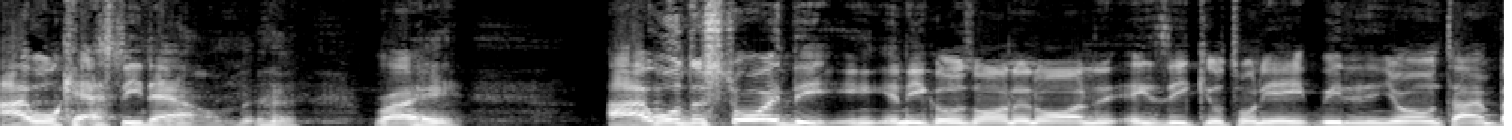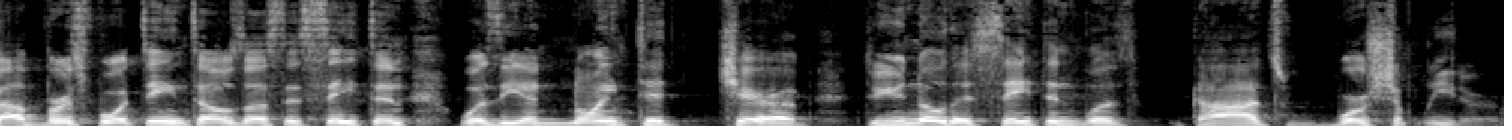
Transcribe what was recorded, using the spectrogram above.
I will cast thee down. right? I will destroy thee. And he goes on and on. Ezekiel 28, read it in your own time. About verse 14 tells us that Satan was the anointed cherub. Do you know that Satan was God's worship leader?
